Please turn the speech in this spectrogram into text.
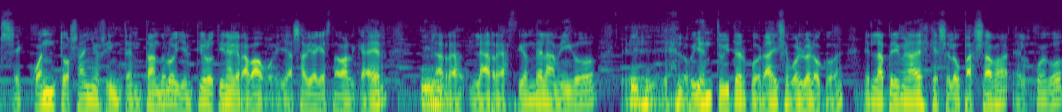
sé cuántos años intentándolo y el tío lo tiene grabado, porque ya sabía que estaba al caer y la, la, reacción del amigo, eh, lo vi en Twitter por ahí, se vuelve loco, ¿eh? Es la primera vez que se lo pasaba el juego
